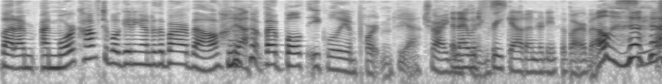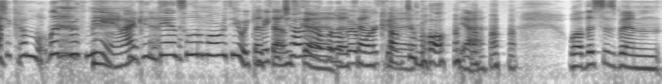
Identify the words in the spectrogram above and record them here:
but I'm I'm more comfortable getting under the barbell. Yeah. but both equally important. Yeah. Trying. and I would freak out underneath the barbell. See, you should come lift with me, and I can dance a little more with you. We can That make each other a little That bit more sounds good. comfortable. yeah. Well, this has been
